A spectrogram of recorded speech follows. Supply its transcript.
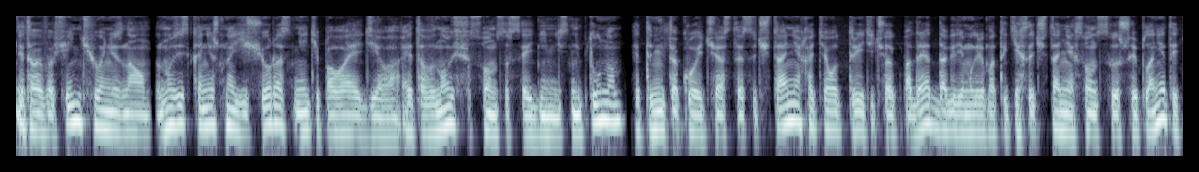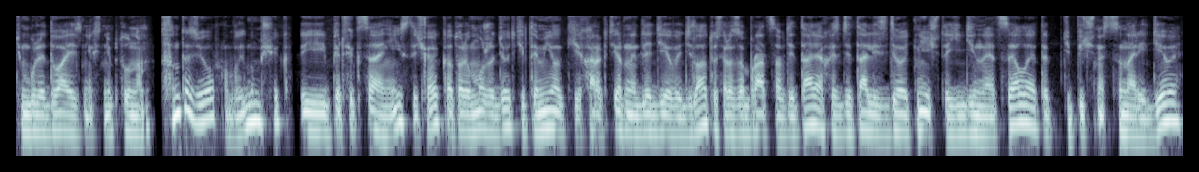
Этого вообще ничего не знал. Но здесь, конечно, еще раз не типовая дева. Это вновь Солнце в соединении с Нептуном. Это не такое частое сочетание, хотя вот третий человек подряд, да, где мы говорим о таких сочетаниях Солнца с высшей планетой, тем более два из них с Нептуном. Фантазер, выдумщик и перфекционист, и человек, который может делать какие-то мелкие, характерные для девы дела, то есть разобраться в деталях, из деталей сделать нечто единое целое, это типичный сценарий Девы,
